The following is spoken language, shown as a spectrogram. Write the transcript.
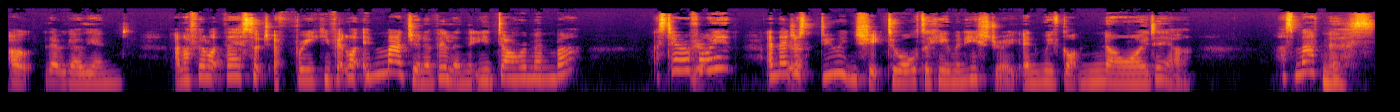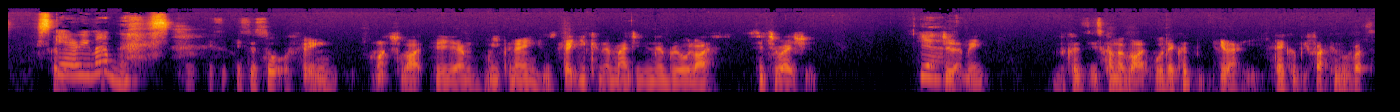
Oh, there we go, the end. And I feel like they're such a freaky villain. Like, imagine a villain that you don't remember. That's terrifying. And they're Yeah. just doing shit to alter human history, and we've got no idea. That's madness. Scary madness. It's, it's the sort of thing, much like the um, Weeping Angels, that you can imagine in a real life situation. Yeah. Do you know what I mean? Because it's kind of like, well, they could, you know, they could be fucking with us.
